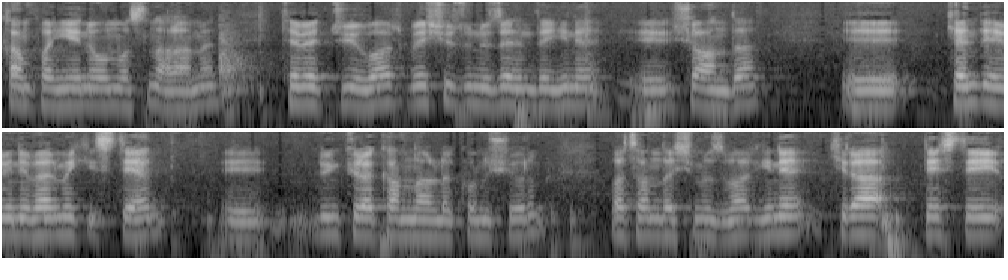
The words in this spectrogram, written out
kampanya yeni olmasına rağmen teveccühü var. 500'ün üzerinde yine e, şu anda e, kendi evini vermek isteyen e, dünkü rakamlarla konuşuyorum. Vatandaşımız var. Yine kira desteği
